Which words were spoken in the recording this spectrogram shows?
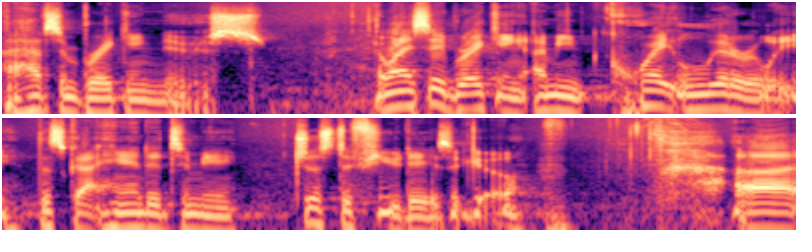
I have some breaking news. And when I say breaking, I mean quite literally. This got handed to me just a few days ago. Uh,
